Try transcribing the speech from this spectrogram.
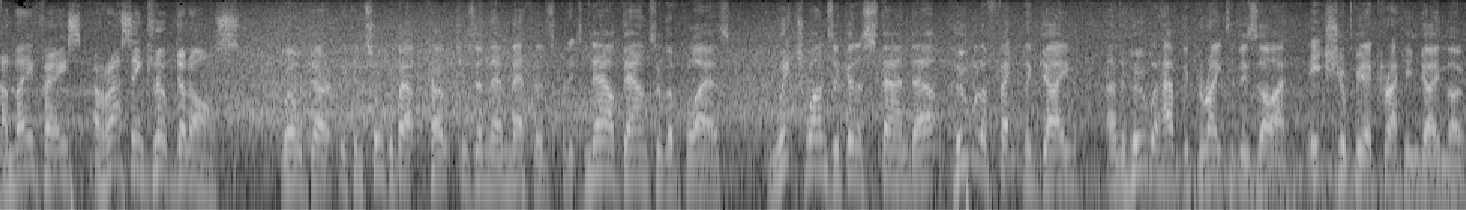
and they face Racing Club de Lens. Well, Derek, we can talk about coaches and their methods, but it's now down to the players. Which ones are going to stand out, who will affect the game, and who will have the greater desire? It should be a cracking game, though.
